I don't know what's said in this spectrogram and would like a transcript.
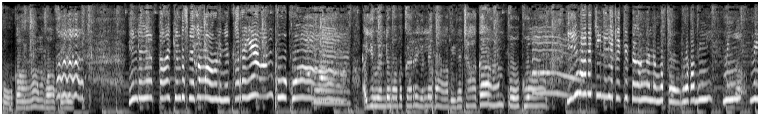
പോകാം വാവേ. എന്റെ ഏട്ടായ്ക്ക് എന്റെ സ്നേഹമാണ്? ഞാൻ കരയാൻ പോകുവാ അയ്യോ എന്റെ ബാബ കരയല്ലേ വാവേ. ഞാൻ ചാകാൻ പോകുവാ ഈ അങ്ങ് പോകൂട നീ നീ നീ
